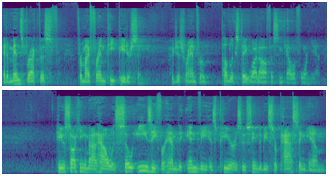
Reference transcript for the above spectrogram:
at a men's breakfast for my friend Pete Peterson, who just ran for a public statewide office in California. He was talking about how it was so easy for him to envy his peers who seemed to be surpassing him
